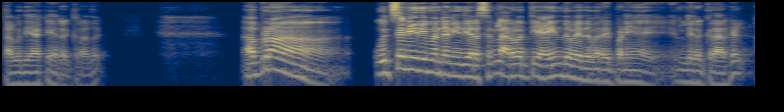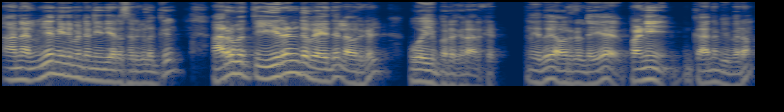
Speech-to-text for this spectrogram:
தகுதியாக இருக்கிறது. அப்புறம் உச்ச நீதிமன்ற நீதியரசர்கள் அறுபத்தி ஐந்து வயது வரை பணியில் இருக்கிறார்கள். ஆனால் உயர் நீதிமன்ற நீதியரசர்களுக்கு அறுபத்தி இரண்டு வயதில் அவர்கள் ஓய்வு பெறுகிறார்கள். இது அவர்களுடைய பணிக்கான விவரம்.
